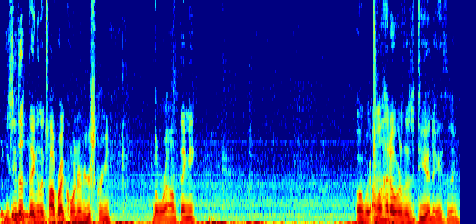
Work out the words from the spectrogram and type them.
You see that thing in the top right corner of your screen? The round thingy? Oh wait, I'm gonna head over to this DNA thing.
